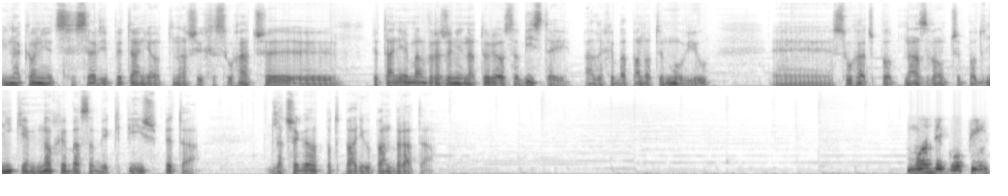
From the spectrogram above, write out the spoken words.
I na koniec serii pytań od naszych słuchaczy. Yy, Pytanie mam wrażenie natury osobistej, ale chyba pan o tym mówił. Yy, Słuchacz pod nazwą czy pod nikiem No chyba sobie kpisz pyta, dlaczego podpalił pan brata? Młody, głupi.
